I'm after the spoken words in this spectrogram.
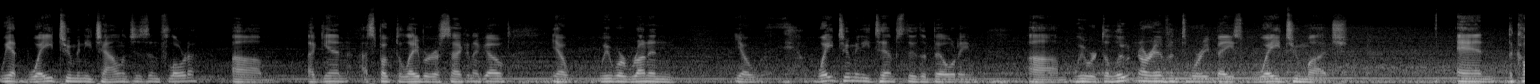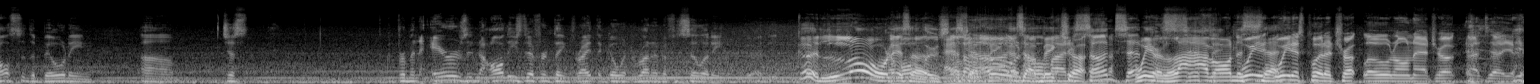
we had way too many challenges in Florida. Um, again, I spoke to labor a second ago. You know, we were running, you know, way too many temps through the building. Um, we were diluting our inventory base way too much, and the cost of the building um, just from an errors and all these different things, right, that go into running a facility. Good lord, that's on a, through, that's, a son. big, that's a big truck. Sunset we are live on the We, set. we just put a truckload on that truck. I tell you,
